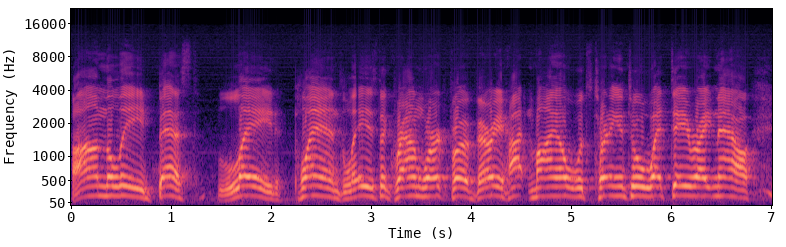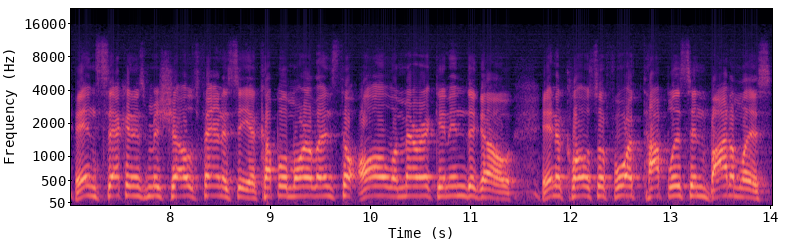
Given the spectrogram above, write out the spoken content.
On the lead, best laid, planned, lays the groundwork for a very hot mile, what's turning into a wet day right now. In second is Michelle's Fantasy, a couple more lengths to All American Indigo. In a closer fourth, Topless and Bottomless.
